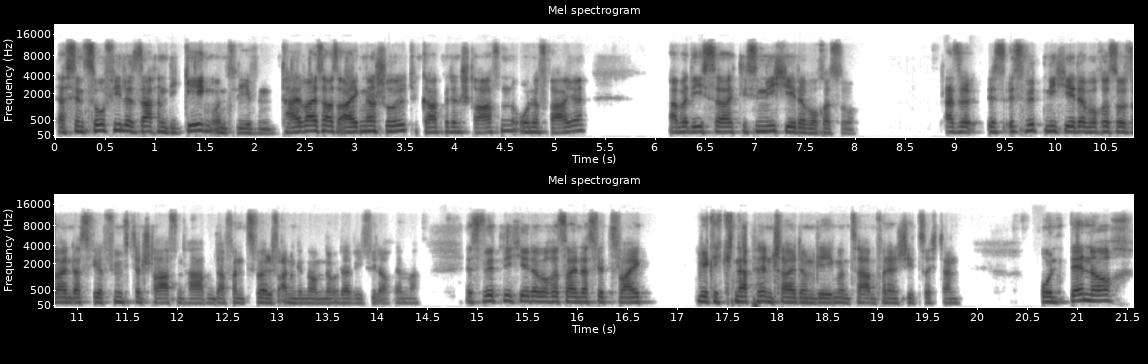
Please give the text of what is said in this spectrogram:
Das sind so viele Sachen, die gegen uns liefen, teilweise aus eigener Schuld, gerade mit den Strafen, ohne Frage, aber die ich sage, die sind nicht jede Woche so. Also es, es wird nicht jede Woche so sein, dass wir 15 Strafen haben, davon 12 angenommene oder wie viel auch immer. Es wird nicht jede Woche sein, dass wir zwei wirklich knappe Entscheidungen gegen uns haben von den Schiedsrichtern. Und dennoch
